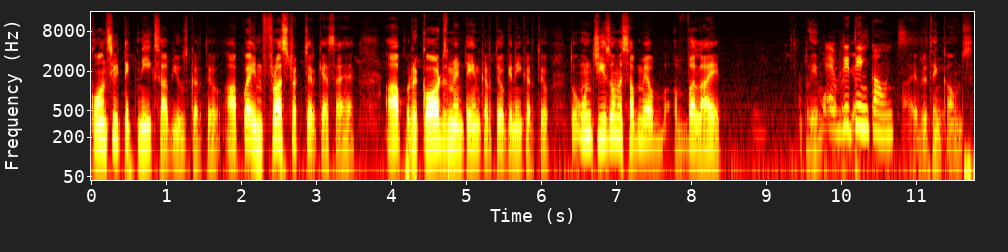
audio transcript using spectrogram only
कौन सी टेक्निक्स आप यूज़ करते हो? आपका इंफ्रास्ट्रक्चर कैसा है? आप रिकॉर्ड्स मेंटेन करते हो कि नहीं करते हो? तो उन चीज़ों में सब में अब अव्वल आए। तो ये एवरीथिंग काउंट्स एवरीथिंग काउंट्स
